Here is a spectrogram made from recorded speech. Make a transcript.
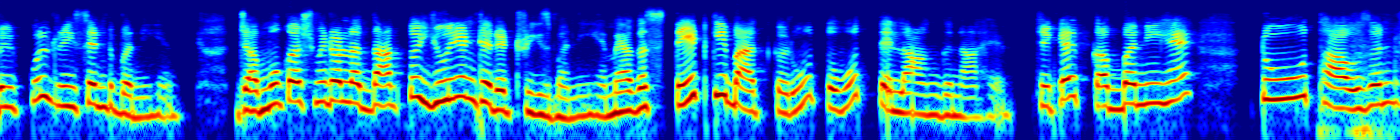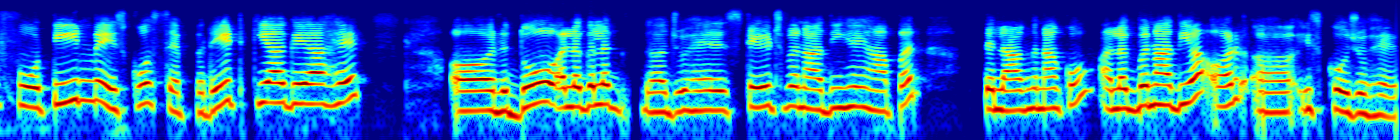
बिल्कुल रिसेंट बनी है। जम्मू कश्मीर और लद्दाख तो यूनियन टेरिटरीज बनी है। मैं अगर स्टेट की बात करूँ तो वो तेलंगाना है। ठीक है? कब बनी है? 2014 में इसको सेपरेट किया गया है। और दो अलग अलग जो है स्टेट्स बना दी है यहाँ पर। तेलंगाना को अलग बना दिया और इसको जो है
